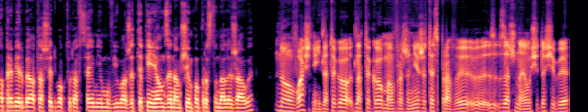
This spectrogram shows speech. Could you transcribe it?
a premier Beata Szydło, która w Sejmie mówiła, że te pieniądze nam się po prostu należały? No właśnie i dlatego, dlatego mam wrażenie, że te sprawy y, zaczynają się do siebie,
